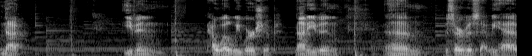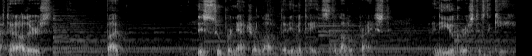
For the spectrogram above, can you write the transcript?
not even how well we worship, not even um, the service that we have to others, but this supernatural love that imitates the love of Christ. And the Eucharist is the key.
